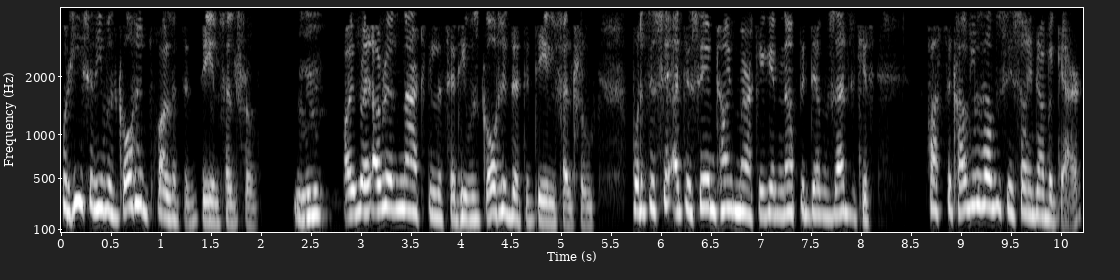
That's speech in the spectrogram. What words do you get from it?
but he said he was gutted, Paul, that the deal fell through. Mm-hmm. I read, I read an article that said he was gutted that the deal fell through. But at the, at the same time, Mark, again, not being devil's advocate, Postecoglou's obviously signed Abildgaard.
